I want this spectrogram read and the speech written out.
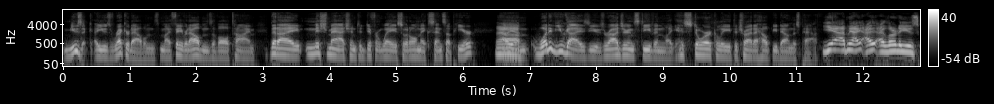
music. I use record albums, my favorite albums of all time, that I mishmash into different ways so it all makes sense up here. Oh, yeah. um, What have you guys used, Roger and Stephen, like historically to try to help you down this path? Yeah, I mean, I, I I learned to use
